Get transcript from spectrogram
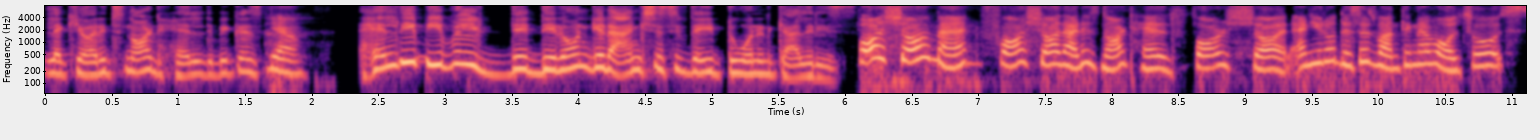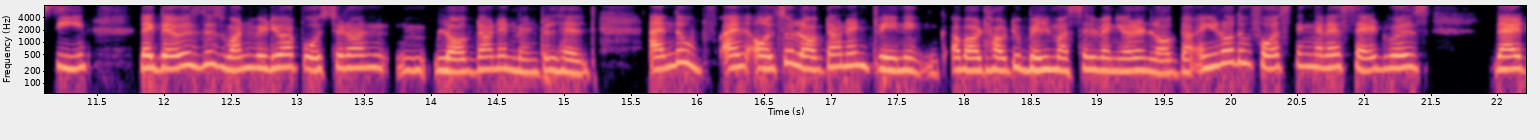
like here. It's not health because yeah healthy people they, they don't get anxious if they eat 200 calories. For sure man. For sure that is not health. For sure. And you know this is one thing i've also seen. Like there was this one video i posted on mm, lockdown and mental health. And the and also lockdown and training about how to build muscle when you're in lockdown. And you know the first thing that i said was that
